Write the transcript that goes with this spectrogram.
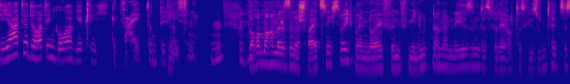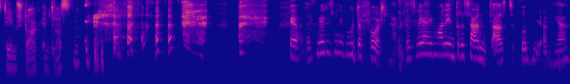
die hat er dort in Goa wirklich gezeigt und bewiesen. Ja. Hm? Mhm. Warum machen wir das in der Schweiz nicht so? Ich meine, neue fünf Minuten Anamnesen, das würde ja auch das Gesundheitssystem stark entlasten. ja, das wäre ein guter Vorschlag. Das wäre mal interessant auszuprobieren, ja.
